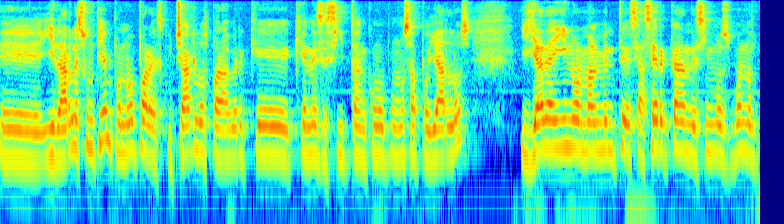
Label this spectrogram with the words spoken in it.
eh, y darles un tiempo, ¿no? Para escucharlos, para ver qué, qué necesitan, cómo podemos apoyarlos. Y ya de ahí normalmente se acercan, decimos, bueno,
